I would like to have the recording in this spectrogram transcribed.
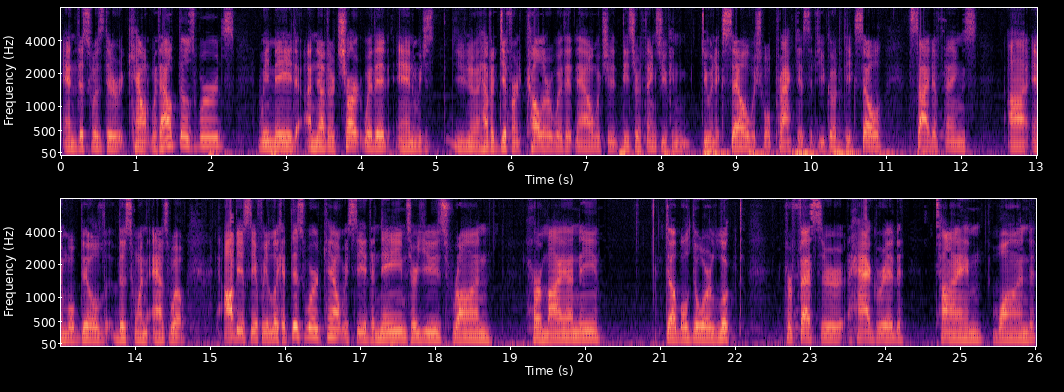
and this was their count without those words. We made another chart with it, and we just you know have a different color with it now. Which is, these are things you can do in Excel, which we'll practice if you go to the Excel side of things, uh, and we'll build this one as well. Obviously, if we look at this word count, we see the names are used: Ron, Hermione, Dumbledore, looked, Professor Hagrid time, wand,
